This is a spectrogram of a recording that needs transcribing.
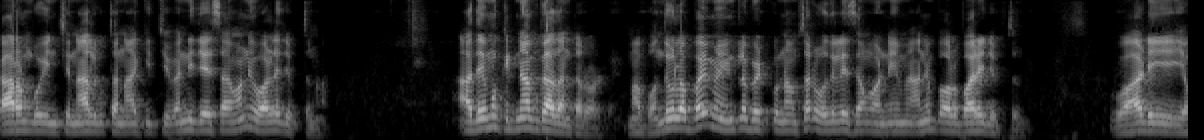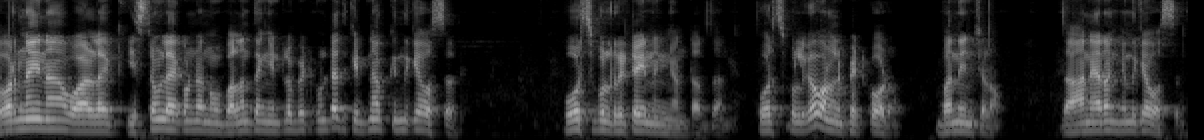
కారం పోయించి నాలుగుతో నాకు ఇచ్చి ఇవన్నీ చేశామని వాళ్ళే చెప్తున్నారు. అదేమో కిడ్నాప్ కాదంటారు వాళ్ళు. మా బంధువుల అబ్బాయి మేము ఇంట్లో పెట్టుకున్నాం సార్ వదిలేసాం వాడిని అని వాళ్ళ భార్య చెప్తుంది. వాడి ఎవరినైనా వాళ్ళకి ఇష్టం లేకుండా నువ్వు బలవంతంగా ఇంట్లో పెట్టుకుంటే అది కిడ్నాప్ కిందకే వస్తుంది. ఫోర్స్ఫుల్ రిటైనింగ్ అంటారు దాన్ని. ఫోర్స్ఫుల్గా వాళ్ళని పెట్టుకోవడం బంధించడం ఆ నేరం కిందకే వస్తుంది.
